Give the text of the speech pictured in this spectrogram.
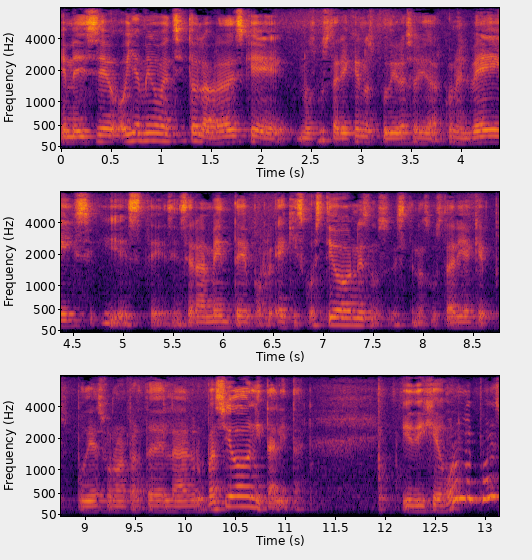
Y me dice, oye amigo Bencito, la verdad es que nos gustaría que nos pudieras ayudar con el bass y este, sinceramente por X cuestiones nos, este, nos gustaría que pues, pudieras formar parte de la agrupación y tal y tal. Y dije, órale pues,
